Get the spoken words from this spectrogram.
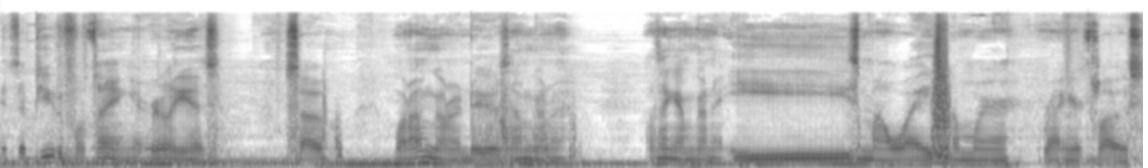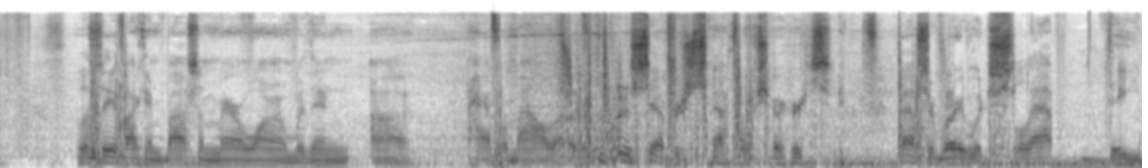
it's a beautiful thing. It really is. So, what I'm going to do is I'm going to, I think I'm going to ease my way somewhere right here close. Let's see if I can buy some marijuana within uh, half a mile of Shepherd's Chapel Church. Pastor Murray would slap the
